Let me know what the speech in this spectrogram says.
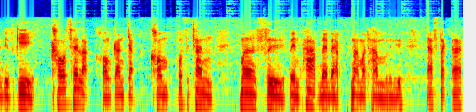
นดิสกี้เขาใช้หลักของการจัด Composition มาสื่อเป็นภาพในแบบนามธรรมหรือ Abstract Art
